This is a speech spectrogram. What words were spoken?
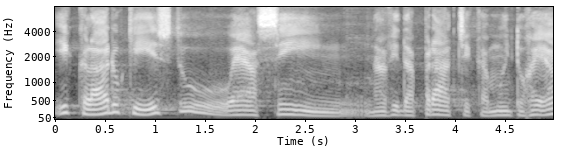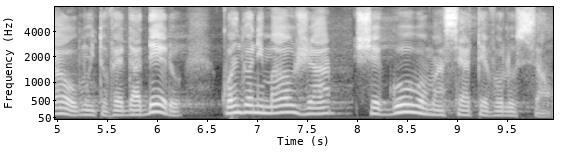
E claro que isto é assim na vida prática, muito real, muito verdadeiro, quando o animal já chegou a uma certa evolução.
